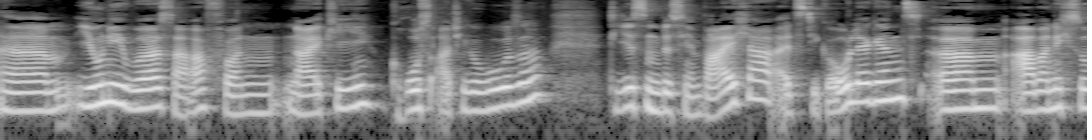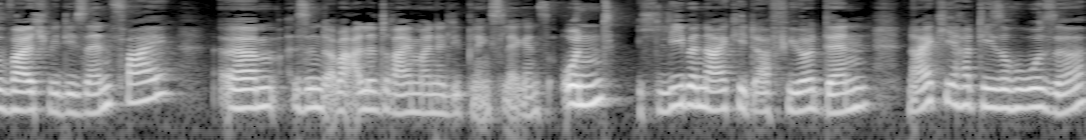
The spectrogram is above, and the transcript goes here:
ähm, Universa von Nike, großartige Hose. Die ist ein bisschen weicher als die Go Leggings, ähm, aber nicht so weich wie die Zenfy. Ähm, sind aber alle drei meine Lieblingsleggings. Und ich liebe Nike dafür, denn Nike hat diese Hose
